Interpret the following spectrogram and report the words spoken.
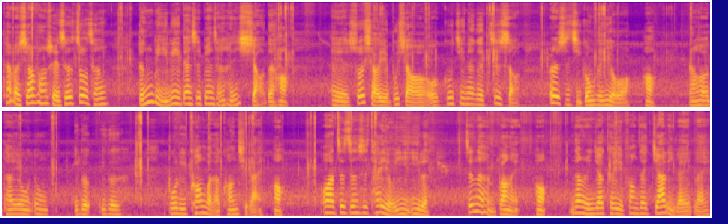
他把消防水车做成。等比例，但是变成很小的哈，哎，说小也不小哦，我估计那个至少二十几公分有哦，哈，然后他用用一个一个玻璃框把它框起来，哈，哇，这真是太有意义了，真的很棒哎，哈，让人家可以放在家里来来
